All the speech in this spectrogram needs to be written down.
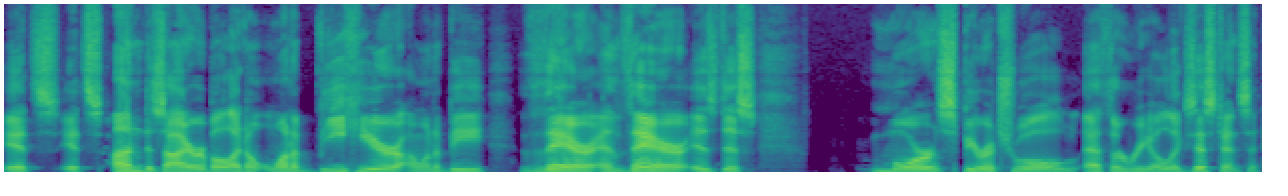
it's it's undesirable. I don't want to be here. I want to be there. And there is this more spiritual, ethereal existence. And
